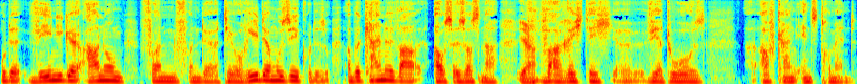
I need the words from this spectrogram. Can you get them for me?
oder wenige Ahnung von, von der Theorie der Musik oder so. Aber keine war, außer Sosna, ja. war richtig äh, virtuos auf kein Instrument.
